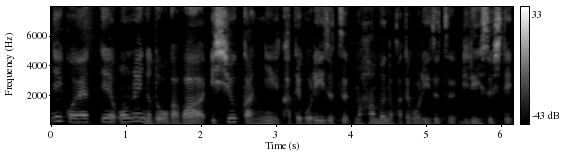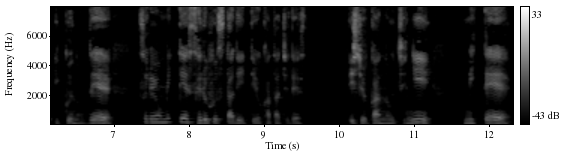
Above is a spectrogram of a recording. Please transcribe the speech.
う。でこうやってオンラインの動画は1週間にカテゴリーずつ、まあ、半分のカテゴリーずつリリースしていくのでそれを見てセルフスタディっていう形です。1週間のうちに見て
